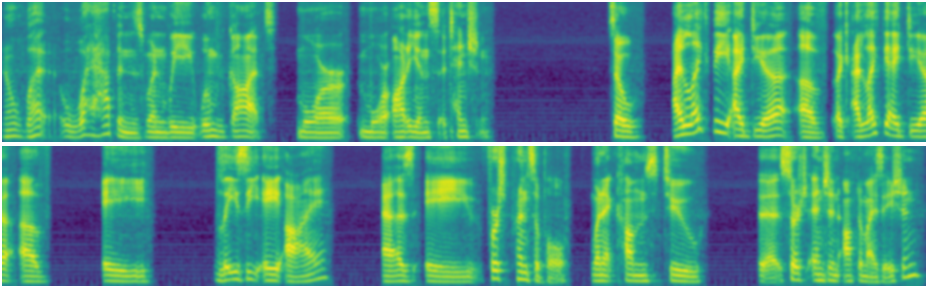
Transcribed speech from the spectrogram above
know, what what happens when we when we've got more more audience attention. So I like the idea of like I like the idea of a lazy AI as a first principle when it comes to uh, search engine optimization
